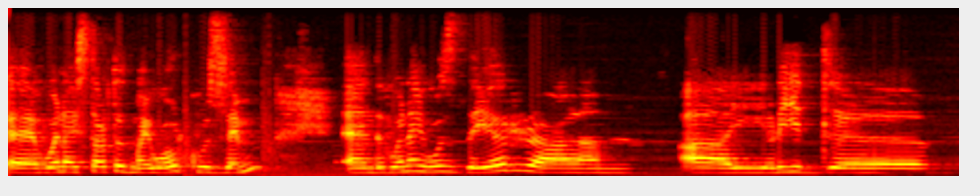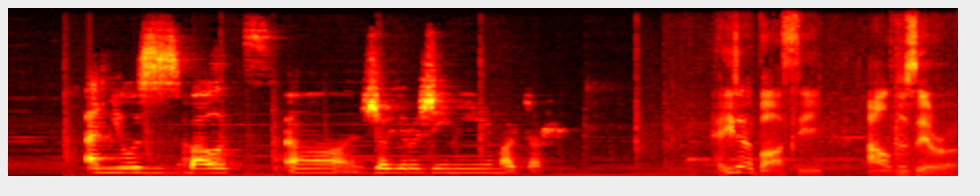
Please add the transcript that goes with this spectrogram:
uh, when I started my work with them and when I was there, um, I read uh, a news about uh, Giulio Regeni murder. Haider Abbasi, Al Jazeera.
